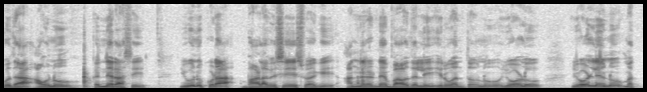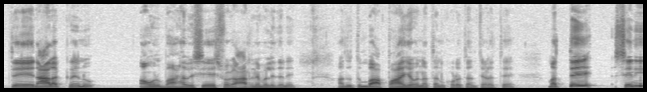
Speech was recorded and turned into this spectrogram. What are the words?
ಬುಧ, ಅವನು ಕನ್ಯಾ ರಾಶಿ, ಇವನು ಕೂಡ ಬಹಳ ವಿಶೇಷವಾಗಿ ಹನ್ನೆರಡನೇ ಭಾವದಲ್ಲಿ ಇರುವಂಥವನು. ಏಳು, ಏಳನೇನು ಮತ್ತು ನಾಲ್ಕನೇನು ಅವನು ಬಹಳ ವಿಶೇಷವಾಗಿ ಆರನೇ ಮೇಲಿದ್ದಾನೆ ಅದು ತುಂಬ ಅಪಾಯವನ್ನು ತಂದು ಕೊಡುತ್ತೆ ಅಂತ ಹೇಳುತ್ತೆ. ಮತ್ತು ಶನಿ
